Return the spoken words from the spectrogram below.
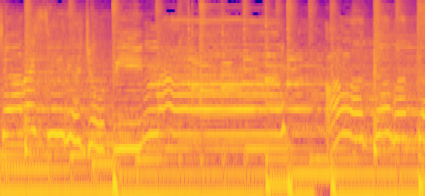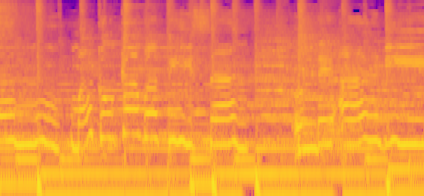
Чарай сиря джопина Ала кабатаму, манко кабатисан Унде адин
